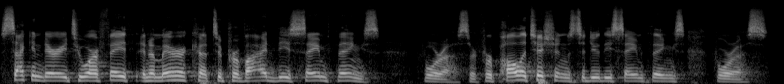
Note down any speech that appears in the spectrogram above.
secondary to our faith in America to provide these same things for us, or for politicians to do these same things for us?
